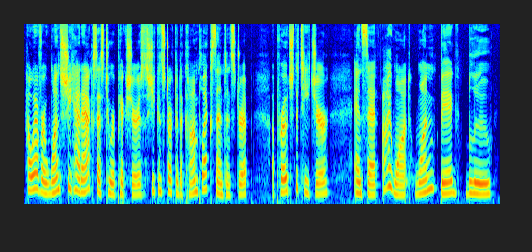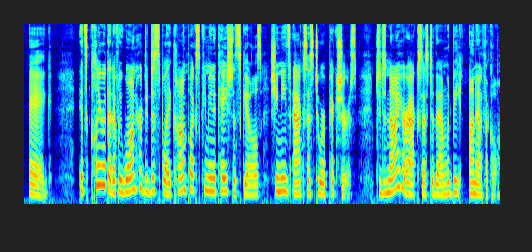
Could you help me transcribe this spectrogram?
However, once she had access to her pictures, she constructed a complex sentence strip, approached the teacher, and said, I want one big blue egg. It's clear that if we want her to display complex communication skills, she needs access to her pictures. To deny her access to them would be unethical.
